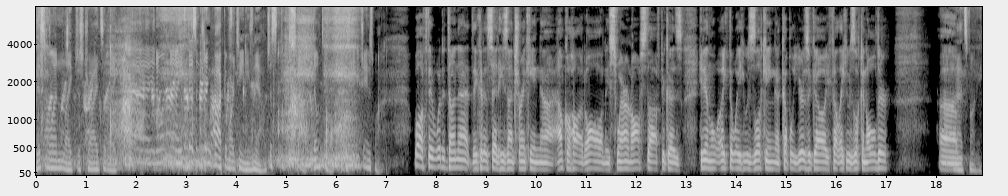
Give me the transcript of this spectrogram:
This one, like, just tried to like, eh, you know what? No, he doesn't drink vodka martinis now. Just stop. Don't do it. Just give me James Bond. Well, if they would have done that, they could have said he's not drinking uh, alcohol at all, and he's swearing off stuff because he didn't like the way he was looking a couple of years ago. He felt like he was looking older. Um, that's funny.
